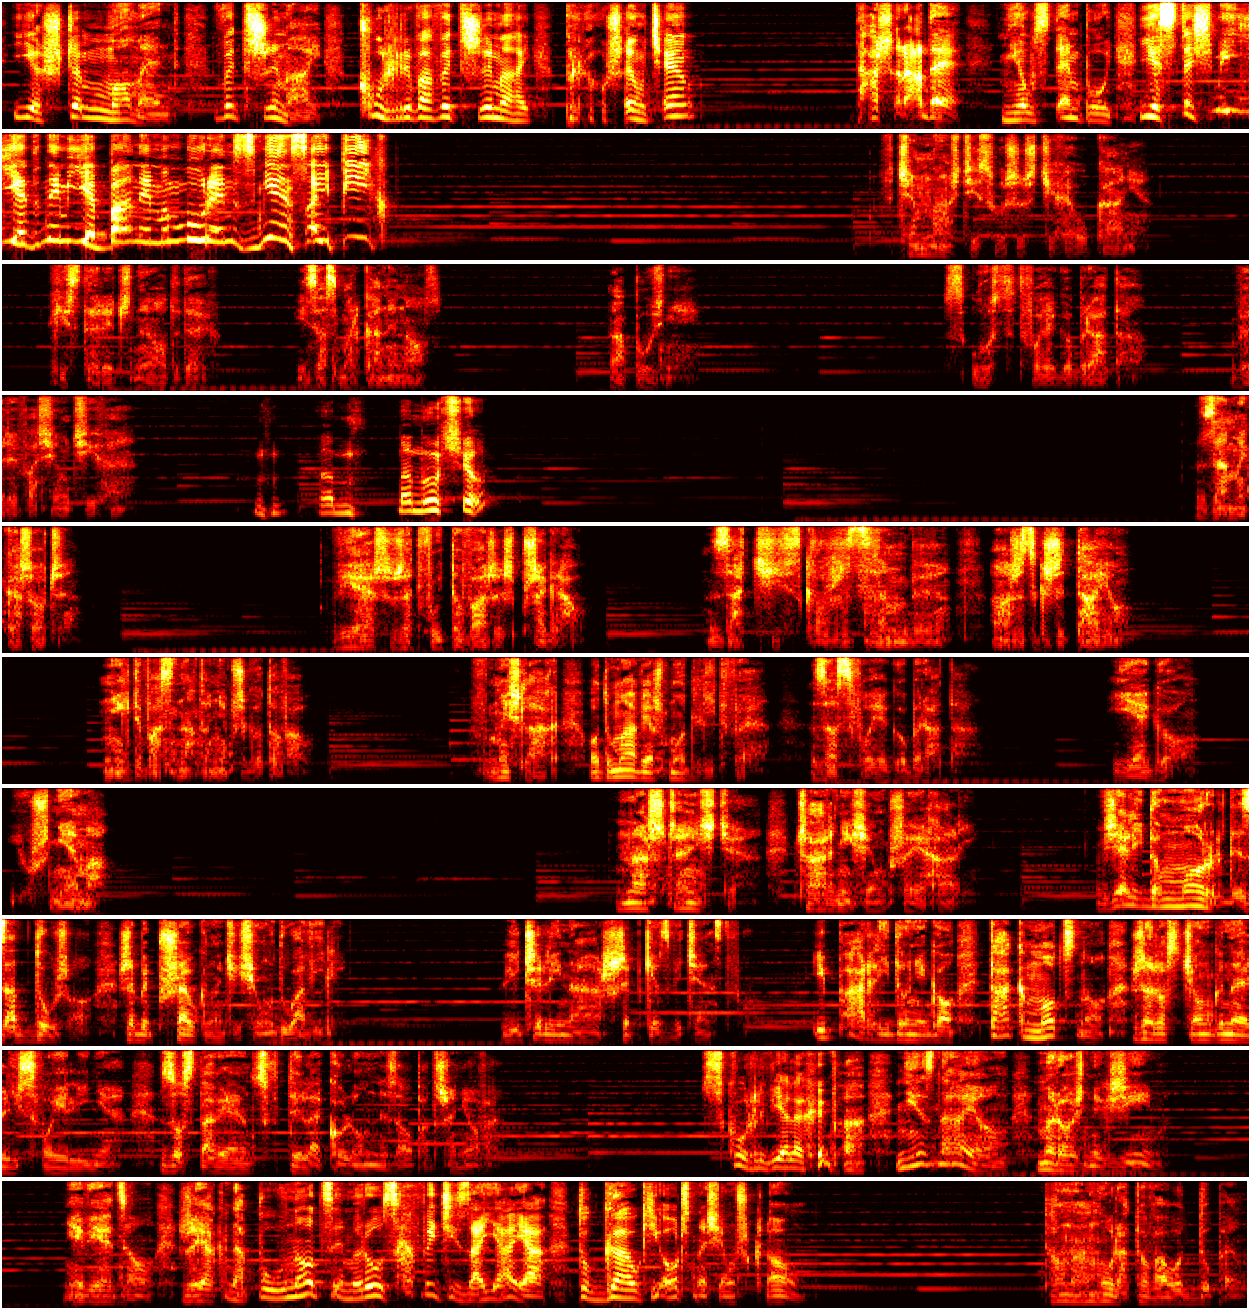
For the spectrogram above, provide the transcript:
Jeszcze moment. Wytrzymaj. Kurwa, wytrzymaj. Proszę cię. Dasz radę. Nie ustępuj. Jesteśmy jednym jebanym murem z mięsa i pik. W ciemności słyszysz ciche łkanie. Histeryczny oddech i zasmarkany nos. A później z ust twojego brata wyrywa się ciche. Mam, mamusiu. Zamykasz oczy. Wiesz, że twój towarzysz przegrał. Zaciskasz zęby, aż zgrzytają. Nikt was na to nie przygotował. W myślach odmawiasz modlitwę za swojego brata. Jego już nie ma. Na szczęście czarni się przejechali. Wzięli do mordy za dużo, żeby przełknąć i się udławili. Liczyli na szybkie zwycięstwo i parli do niego tak mocno, że rozciągnęli swoje linie, zostawiając w tyle kolumny zaopatrzeniowe. Skurwiele chyba nie znają mroźnych zim. Nie wiedzą, że jak na północy mróz chwyci za jaja, to gałki oczne się szklą. To nam uratowało dupę.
